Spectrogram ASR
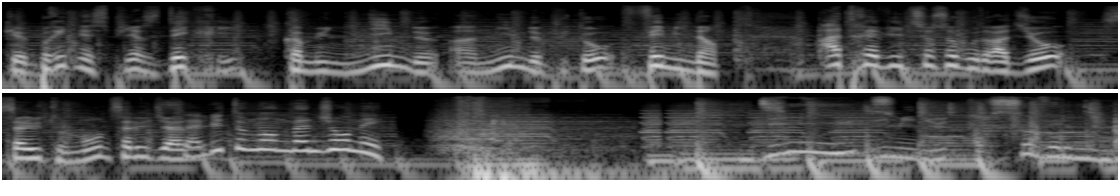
que Britney Spears décrit comme une hymne, un hymne plutôt féminin. A très vite sur ce bout de radio. Salut tout le monde, salut Diane. Salut tout le monde, bonne journée 10 minutes, 10 minutes pour sauver le monde.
